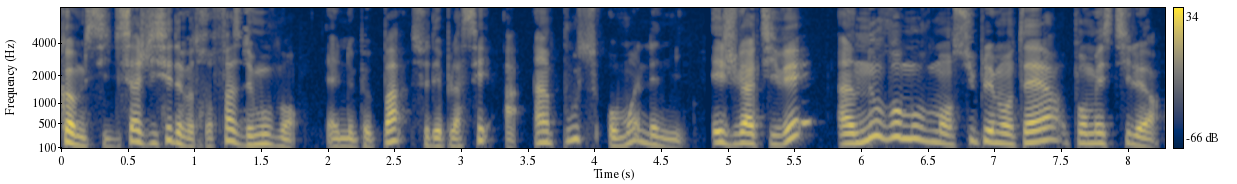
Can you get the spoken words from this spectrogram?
comme s'il s'agissait de votre phase de mouvement. Elle ne peut pas se déplacer à 1 pouce au moins de l'ennemi. Et je vais activer un nouveau mouvement supplémentaire pour mes Stealers.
